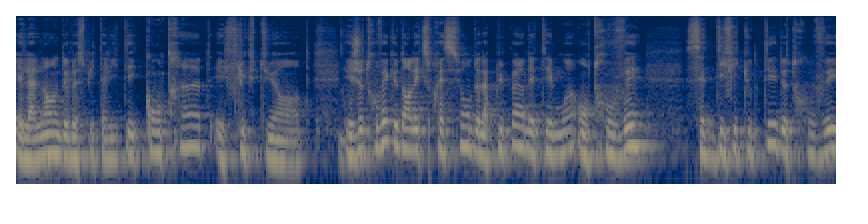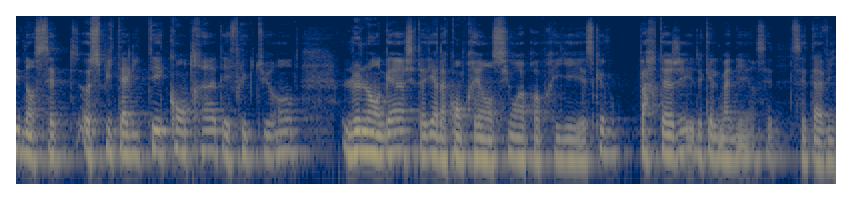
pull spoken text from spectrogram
est la langue de l'hospitalité contrainte et fluctuante. Et je trouvais que dans l'expression de la plupart des témoins, on trouvait cette difficulté de trouver dans cette hospitalité contrainte et fluctuante le langage, c'est-à-dire la compréhension appropriée. Est-ce que vous partagez de quelle manière cet, avis?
